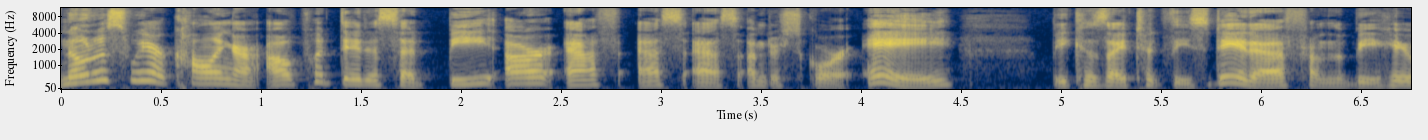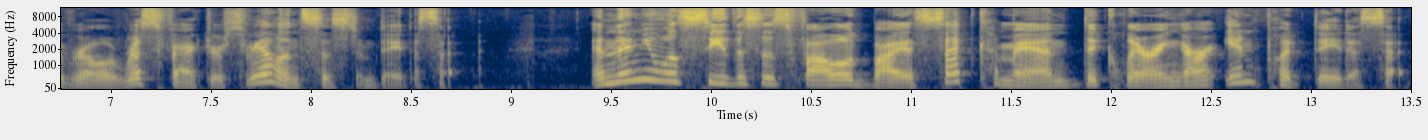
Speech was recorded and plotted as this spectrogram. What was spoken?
Notice we are calling our output data set BRFSS underscore A because I took these data from the Behavioral Risk Factor Surveillance System dataset. And then you will see this is followed by a set command declaring our input data set.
